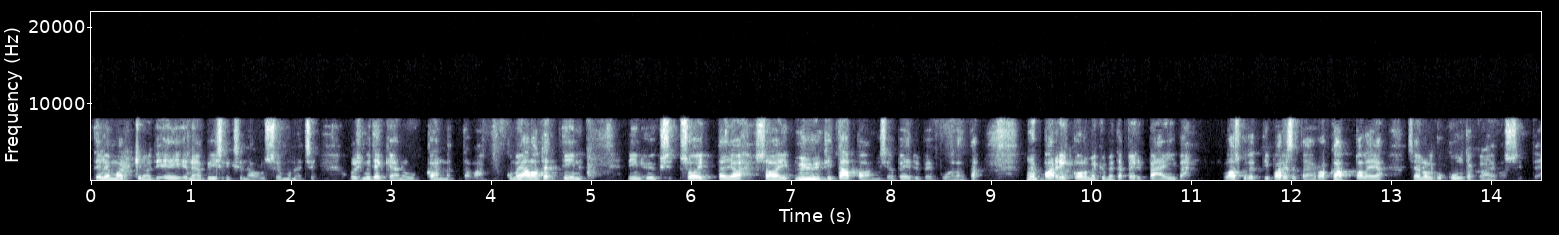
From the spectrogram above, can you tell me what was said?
telemarkkinointi ei enää bisniksenä ollut semmoinen, että se olisi mitenkään ollut kannattava. Kun me aloitettiin, niin yksi soittaja sai myyntitapaamisia B2B-puolelta, noin pari 30 per päivä. Laskutettiin parisataa euroa kappale, ja sehän oli kuin kultakaivos sitten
